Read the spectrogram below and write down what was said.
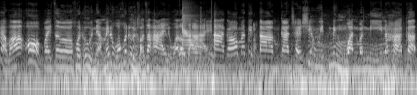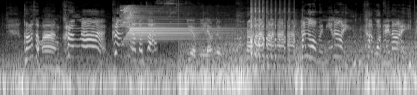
แบบว่าออกไปเจอคนอื่นเนี่ย ไม่รู้ว่าคนอื่นเขาจะอายหรือว่าเราจะอายอะก็มาติดตามการใช้ชีวิตหนึ่งวันวันนี้นะคะ กับเครื่องสำอางเครื่องหน้า เครื่องเดียวกันจ้ะเหยื่อมีแล้วหนึ่ง ฮัลโหลมานี่หน่อย ขับรถให้หน่อยแท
